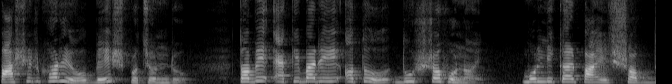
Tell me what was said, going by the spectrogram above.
পাশের ঘরেও বেশ প্রচণ্ড। তবে একেবারে অত দুঃসহ নয়। মল্লিকার পায়ের শব্দ,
